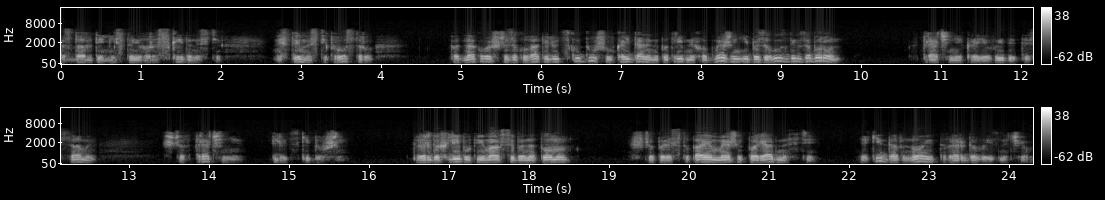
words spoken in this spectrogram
позбавити міста його розкиданості, нестримності простору, однаково ще закувати людську душу в кайдани непотрібних обмежень і безглуздих заборон. Втрачені краєвиди те саме, що втрачені людські душі. Твердо хліб упіймав себе на тому, що переступає межі порядності, які давно і твердо визначив.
